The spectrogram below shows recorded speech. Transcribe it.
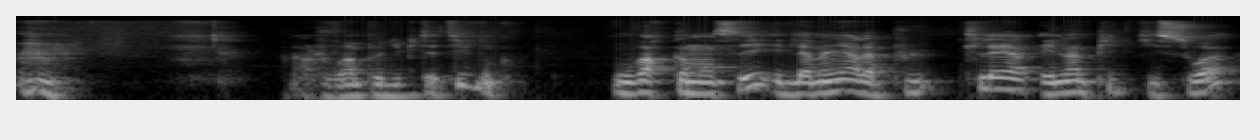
Alors, je vois un peu dubitatif, donc on va recommencer, et de la manière la plus claire et limpide qui soit,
